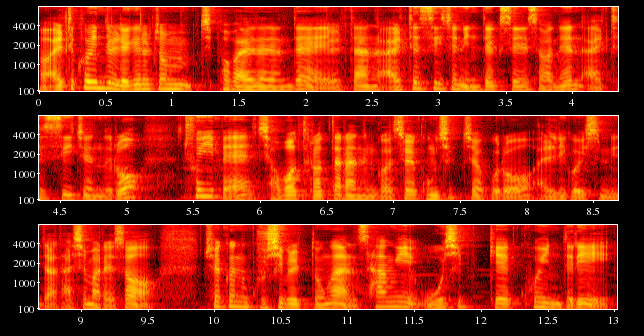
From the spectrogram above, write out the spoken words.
어, 알트코인들 얘기를 좀 짚어봐야 되는데 일단 알트 시즌 인덱스에서는 알트 시즌으로 초입에 접어들었다라는 것을 공식적으로 알리고 있습니다. 다시 말해서 최근 90일 동안 상위 50개 코인들이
